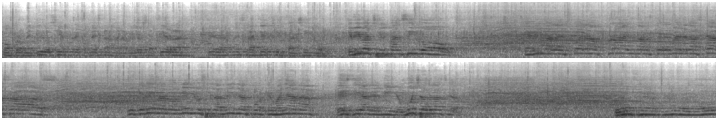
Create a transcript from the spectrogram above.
comprometido siempre con esta maravillosa tierra que es la nuestra, que es Chilpancingo. ¡Que viva Chilpancingo! ¡Que viva la escuela Fray Bartolomé de las Casas! Y que vivan los niños y las niñas porque mañana es Día del Niño. Muchas gracias. Gracias, señor gobernador.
